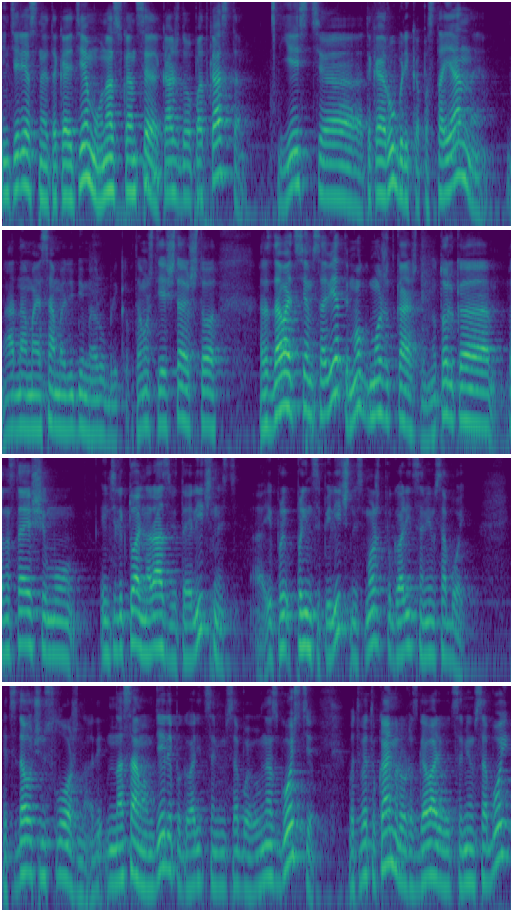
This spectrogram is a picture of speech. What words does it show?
Интересная такая тема. У нас в конце каждого подкаста есть э, такая рубрика постоянная, одна моя самая любимая рубрика, потому что я считаю, что раздавать всем советы мог, может каждый, но только по-настоящему интеллектуально развитая личность э, и в принципе личность может поговорить с самим собой. Это всегда очень сложно, на самом деле поговорить с самим собой. У нас гости вот в эту камеру разговаривают с самим собой.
